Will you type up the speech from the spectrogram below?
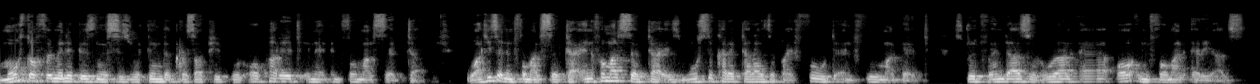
Most of family businesses within the Xhosa people operate in an informal sector. What is an informal sector? Informal sector is mostly characterized by food and flea market, street vendors, rural uh, or informal areas.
